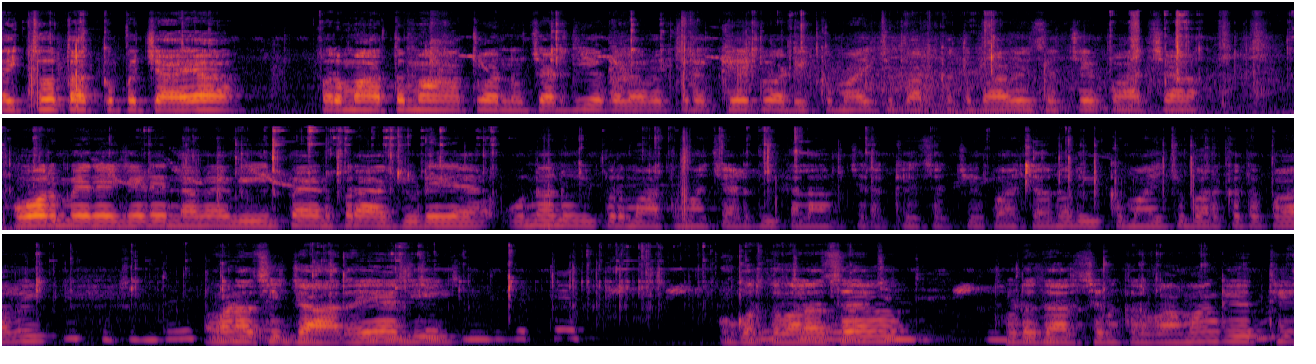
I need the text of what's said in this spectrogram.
ਇੱਥੋਂ ਤੱਕ ਪਹੁੰਚਾਇਆ। ਪਰਮਾਤਮਾ ਤੁਹਾਨੂੰ ਚੜ੍ਹਦੀ ਕਲਾ ਵਿੱਚ ਰੱਖੇ, ਤੁਹਾਡੀ ਕਮਾਈ 'ਚ ਬਰਕਤ ਪਾਵੇ, ਸੱਚੇ ਪਾਤਸ਼ਾਹ। ਹੋਰ ਮੇਰੇ ਜਿਹੜੇ ਨਵੇਂ ਵੀਰ ਭੈਣ ਭਰਾ ਜੁੜੇ ਆ, ਉਹਨਾਂ ਨੂੰ ਵੀ ਪਰਮਾਤਮਾ ਚੜ੍ਹਦੀ ਕਲਾ ਵਿੱਚ ਰੱਖੇ ਸੱਚੇ ਪਾਤਸ਼ਾਹ, ਉਹਨਾਂ ਦੀ ਕਮਾਈ 'ਚ ਬਰਕਤ ਪਾਵੇ। ਹੁਣ ਅਸੀਂ ਜਾ ਰਹੇ ਆ ਜੀ ਗੁਰਦੁਆਰਾ ਸਾਹਿਬ ਥੋੜਾ ਦਰਸ਼ਨ ਕਰਵਾਵਾਂਗੇ ਇੱਥੇ।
